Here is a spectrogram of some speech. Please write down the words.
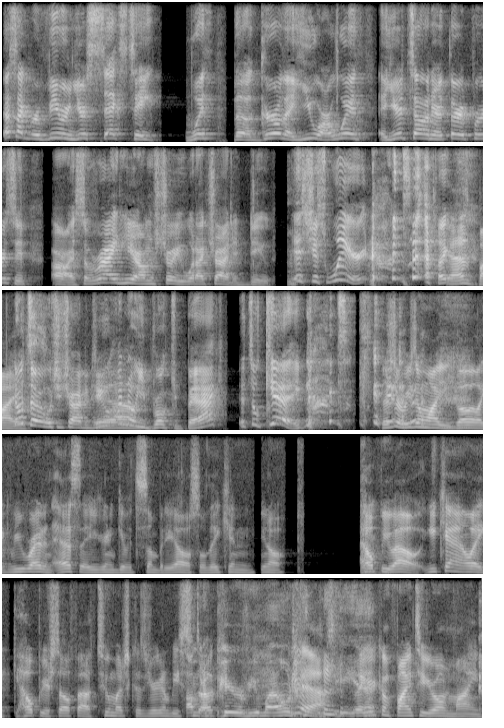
That's like reviewing your sex tape with the girl that you are with, and you're telling her third person, all right, so right here, I'm gonna show you what I tried to do. It's just weird. like, Yeah, that's biased. don't tell me what you tried to do. I know you broke your back. It's okay. There's a reason why you go like if you write an essay, you're gonna give it to somebody else so they can you know help you out. You can't like help yourself out too much because you're gonna be I'm gonna stuck. peer review my own. Yeah, like you're confined to your own mind,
